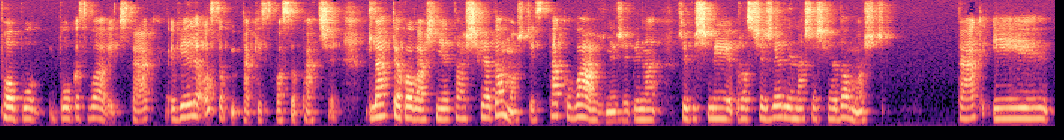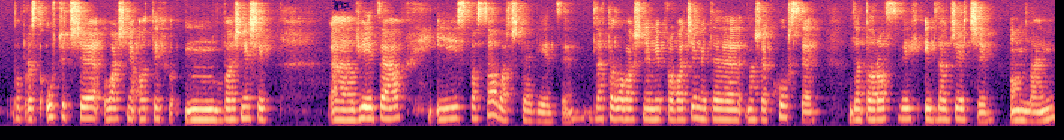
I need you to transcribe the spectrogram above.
pobłogosławić, tak? Wiele osób w taki sposób patrzy. Dlatego właśnie ta świadomość jest tak ważna, żeby na, żebyśmy rozszerzyli naszą świadomość, tak? I po prostu uczyć się właśnie o tych mm, ważniejszych e, wiedzach i stosować te wiedzy. Dlatego właśnie my prowadzimy te nasze kursy dla dorosłych i dla dzieci online.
